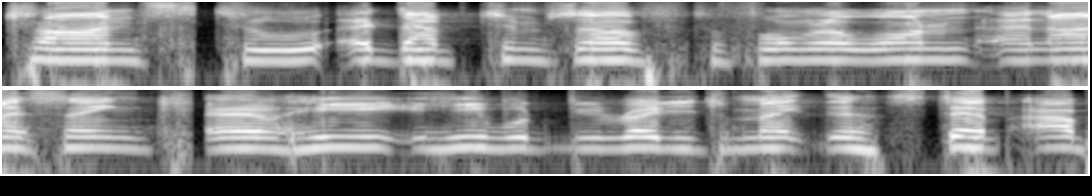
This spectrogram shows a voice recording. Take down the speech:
chance to adapt himself to Formula One, and I think uh, he he would be ready to make the step up.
